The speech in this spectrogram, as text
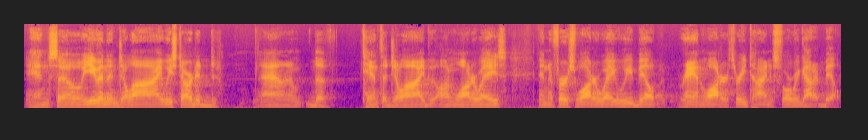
And so even in July, we started, I don't know, the 10th of July on waterways. And the first waterway we built ran water three times before we got it built.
